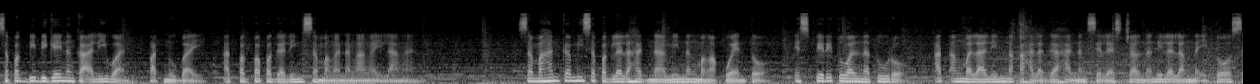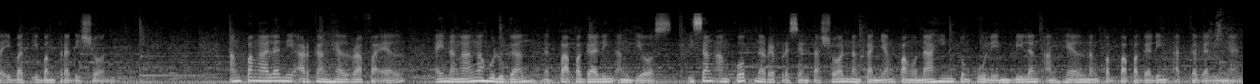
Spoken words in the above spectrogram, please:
Sa pagbibigay ng kaaliwan, patnubay, at pagpapagaling sa mga nangangailangan. Samahan kami sa paglalahad namin ng mga kwento, espiritual na turo, at ang malalim na kahalagahan ng celestial na nilalang na ito sa iba't ibang tradisyon. Ang pangalan ni Arkanghel Raphael ay nangangahulugang nagpapagaling ang Diyos, isang angkop na representasyon ng kanyang pangunahing tungkulin bilang anghel ng pagpapagaling at kagalingan.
